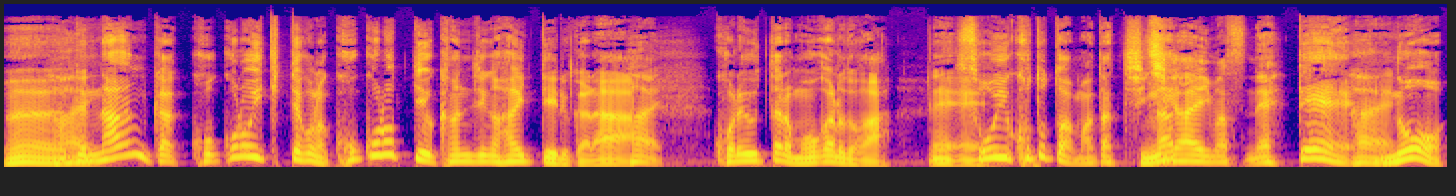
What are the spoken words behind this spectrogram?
でなんか心意気ってこの心っていう漢字が入っているから、はい。これ売ったら儲かるとか、ええ。そういうこととはまた違っ違いますね。てはい。の、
